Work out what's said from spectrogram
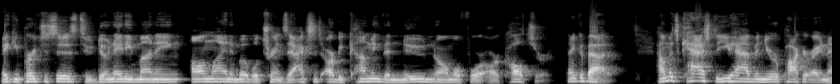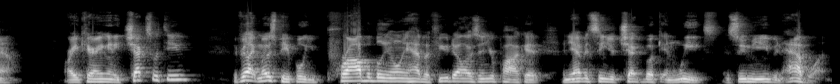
Making purchases to donating money, online and mobile transactions are becoming the new normal for our culture. Think about it. How much cash do you have in your pocket right now? Are you carrying any checks with you? If you're like most people, you probably only have a few dollars in your pocket and you haven't seen your checkbook in weeks, assuming you even have one.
